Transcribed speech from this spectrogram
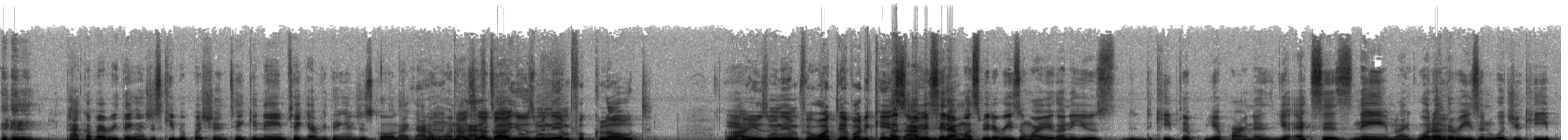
pack up everything and just keep it pushing. Take your name, take everything, and just go. Like I don't want to because have you gotta use my name for clout Yeah. or use my name for whatever the case Because obviously be. that must be the reason why you're gonna use to keep the your partner, your ex's name. Like, what Yeah. other reason would you keep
